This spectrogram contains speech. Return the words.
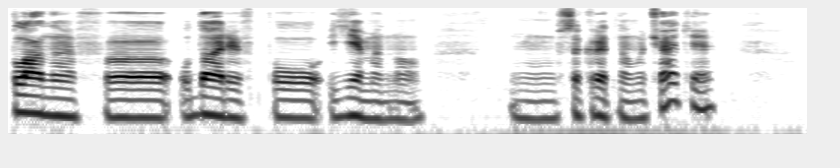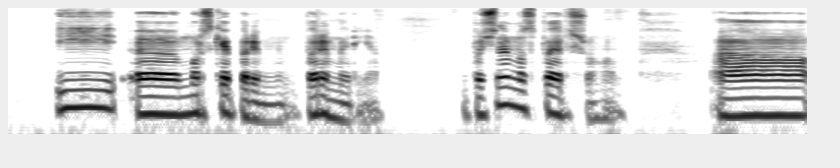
планів е, ударів по Ємену в секретному чаті. І е, морське перемир'я. Почнемо з першого. А,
